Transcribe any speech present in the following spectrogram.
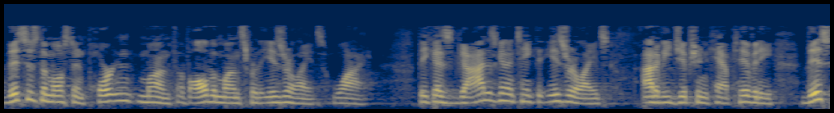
this is the most important month of all the months for the Israelites. Why? Because God is going to take the Israelites out of Egyptian captivity. This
